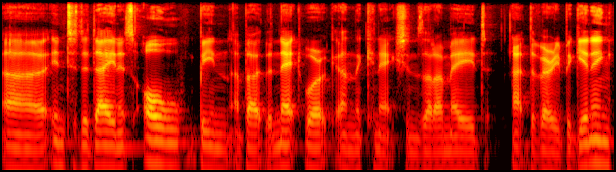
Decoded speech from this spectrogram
uh, into today. And it's all been about the network and the connections that I made at the very beginning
